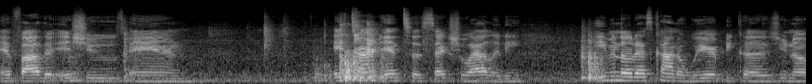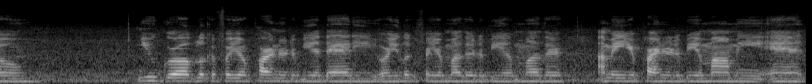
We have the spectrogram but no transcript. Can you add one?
and father issues and it turned into sexuality. Even though that's kind of weird because, you know, you grow up looking for your partner to be a daddy or you're looking for your mother to be a mother. I mean your partner to be a mommy and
